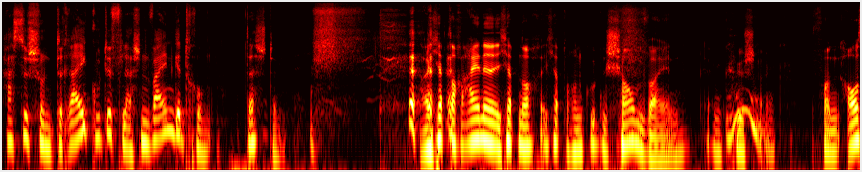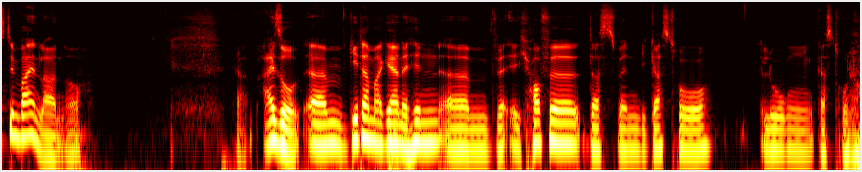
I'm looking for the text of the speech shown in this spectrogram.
hast du schon drei gute Flaschen Wein getrunken. Das stimmt nicht. Aber ich habe noch eine, ich habe noch, ich habe noch einen guten Schaumwein im Kühlschrank. Von aus dem Weinladen auch. Ja, also ähm, geht da mal gerne hin. Ähm, ich hoffe, dass wenn die Gastrologen, Gastrologen,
